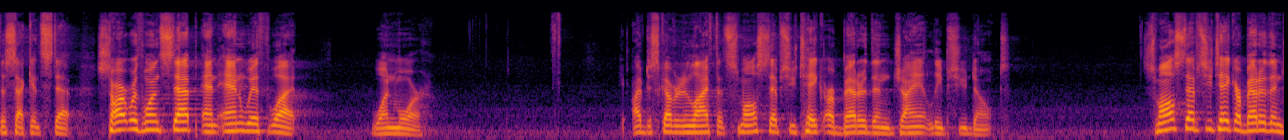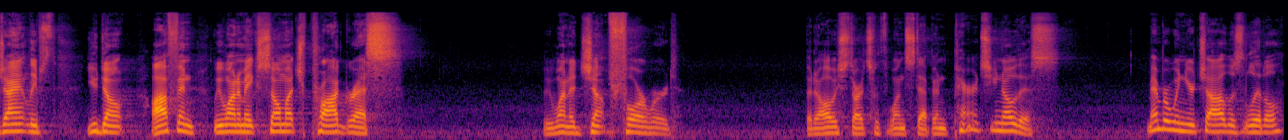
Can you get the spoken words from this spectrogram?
the second step. Start with one step and end with what? One more. I've discovered in life that small steps you take are better than giant leaps you don't. Small steps you take are better than giant leaps you don't. Often we want to make so much progress. We want to jump forward. But it always starts with one step. And parents, you know this. Remember when your child was little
